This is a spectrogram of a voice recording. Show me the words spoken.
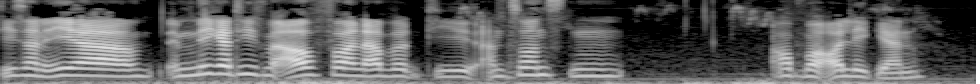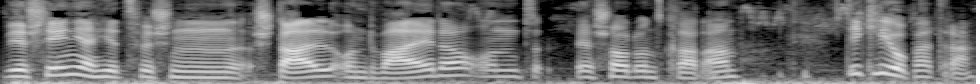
die sind eher im Negativen auffallen, aber die ansonsten hat man alle gern. Wir stehen ja hier zwischen Stall und Weide und wer schaut uns gerade an? Die Kleopatra.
